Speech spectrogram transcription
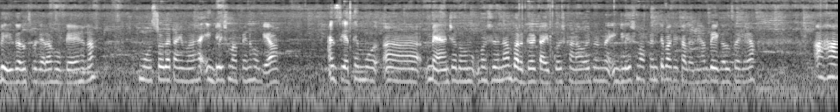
ਬੇਗਲਸ ਵਗੈਰਾ ਹੋ ਗਏ ਹਨਾ? ਮੋਸਟ ਆਫ ਦਾ ਟਾਈਮ ਆ ਇੰਗਲਿਸ਼ ਮਫਿਨ ਹੋ ਗਿਆ। ਅਸੀਂ ਇੱਥੇ ਮੋ- ਜਦੋਂ ਕੁਛ ਨਾ 버ਗਰ ਟਾਈਪ ਕੁਝ ਖਾਣਾ ਹੋਵੇ ਫਿਰ ਮੈਂ ਇੰਗਲਿਸ਼ ਮਫਿਨ ਤੇ ਪਾ ਕੇ ਖਾ ਲੈਂਦੀ ਆ ਬੇਗਲਸ ਹੈਗੇ ਆ। ਆਹਾ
